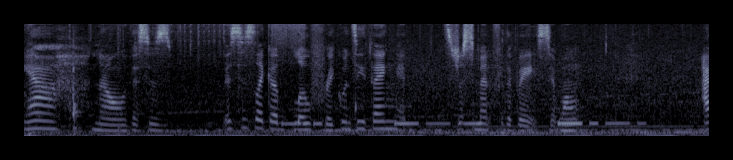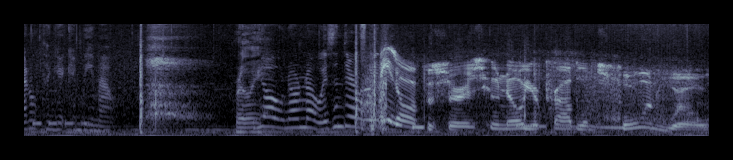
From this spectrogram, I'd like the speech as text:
Yeah, no, this is this is like a low frequency thing. It, it's just meant for the base. It won't. I don't think it can beam out. Really? No, no, no. Isn't there a way officers who know your problems full well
